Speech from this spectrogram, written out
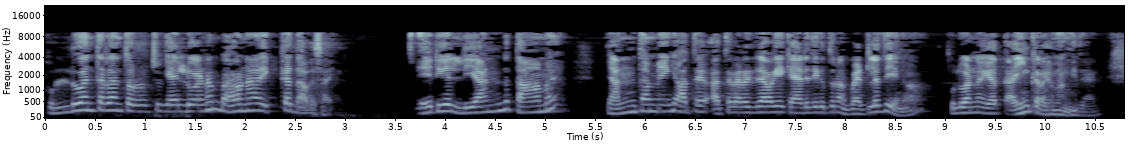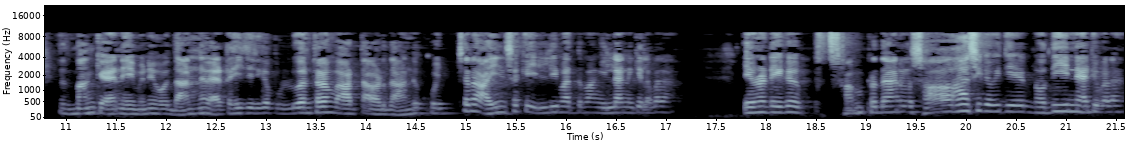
පුල්ලුවන් තරම් තොරතුරු ගැල්ලුවා නම් භාවනාව එක දවසයි. ඒ ටික ලියන්න තාම යන්තම් මේක අත අත වැරදිලා වගේ කැලේ දෙක තුනක් වැටලා තියෙනවා. පුළුවන් නම් යත් අයින් කරයි මං හිතන්නේ. මං කියන්නේ එමනේ ඔය දන්න වැටහිච්ච ටික පුළුවන් තරම් වාර්තාවට දාන්න කොච්චර අහිංසක ඉල්ලීමක්ද මං ඉල්ලන්නේ කියලා බලන්න. ඒ වුණාට ඒක සම්ප්‍රදානව සාහසික විදියට නොදී ඉන්න හැටි බලන්න.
